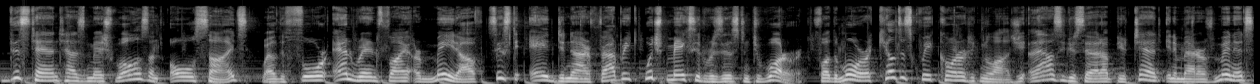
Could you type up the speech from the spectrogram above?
This tent has mesh walls on all sides, while the floor and rainfly are made of 68 denier fabric which makes it resistant to water. Furthermore, Kelty's quick corner technology allows you to set up your tent in a matter of minutes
